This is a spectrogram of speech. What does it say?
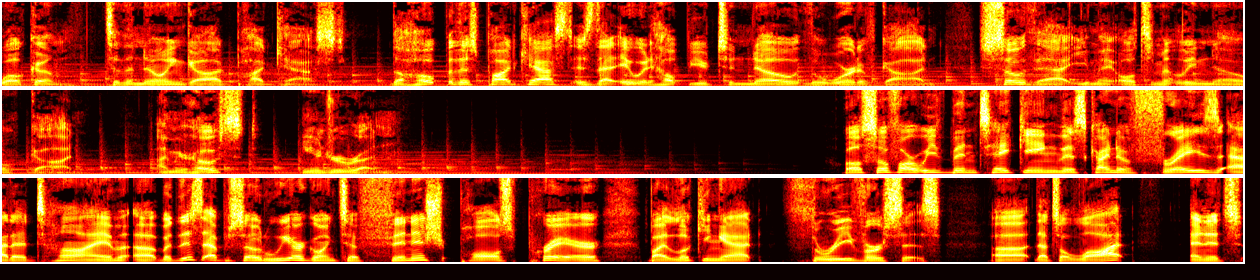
Welcome to the Knowing God podcast. The hope of this podcast is that it would help you to know the Word of God so that you may ultimately know God. I'm your host, Andrew Rutten. Well, so far we've been taking this kind of phrase at a time, uh, but this episode we are going to finish Paul's prayer by looking at three verses. Uh, that's a lot, and it's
